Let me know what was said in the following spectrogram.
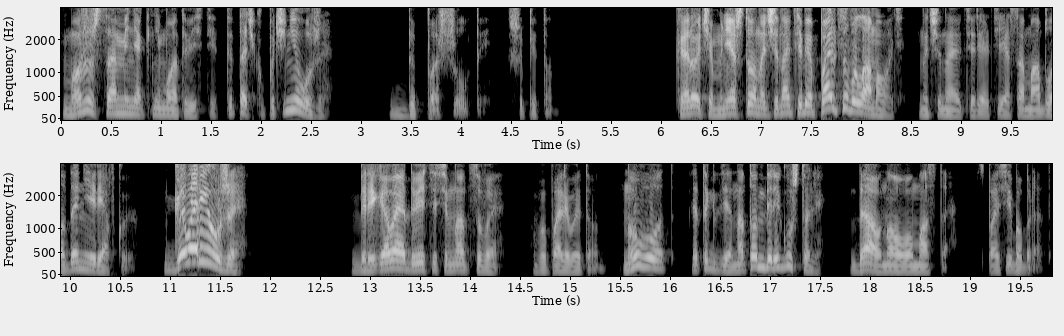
Можешь сам меня к нему отвезти. Ты тачку починил уже?» «Да пошел ты!» — шепит он. «Короче, мне что, начинать тебе пальцы выламывать?» Начинаю терять я самообладание и рявкую. «Говори уже!» «Береговая 217В», — выпаливает он. «Ну вот, это где, на том берегу, что ли?» «Да, у нового моста. Спасибо, брат».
